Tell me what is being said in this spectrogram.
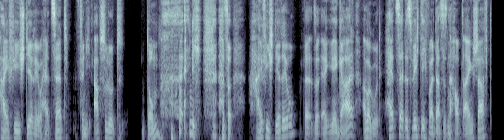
HiFi Stereo Headset. Finde ich absolut dumm. also HiFi Stereo, also äh, egal, aber gut. Headset ist wichtig, weil das ist eine Haupteigenschaft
